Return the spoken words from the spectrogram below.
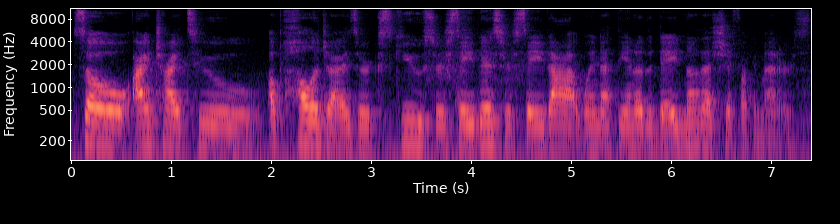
So I try to apologize or excuse or say this or say that when at the end of the day, none of that shit fucking matters.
